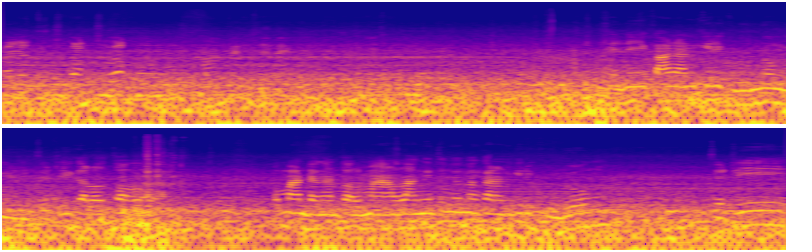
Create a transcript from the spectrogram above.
Kayak dijuak-juak. Mantap di sini. Ini kanan kiri gunung gitu. Jadi kalau tol pemandangan tol Malang itu memang kanan kiri gunung. Jadi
